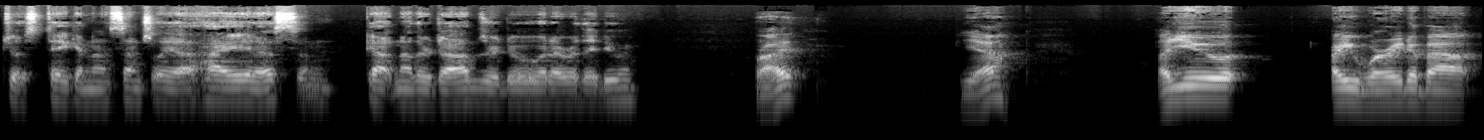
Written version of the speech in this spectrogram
just taken essentially a hiatus and gotten other jobs or do whatever they do. Right. Yeah. Are you are you worried about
